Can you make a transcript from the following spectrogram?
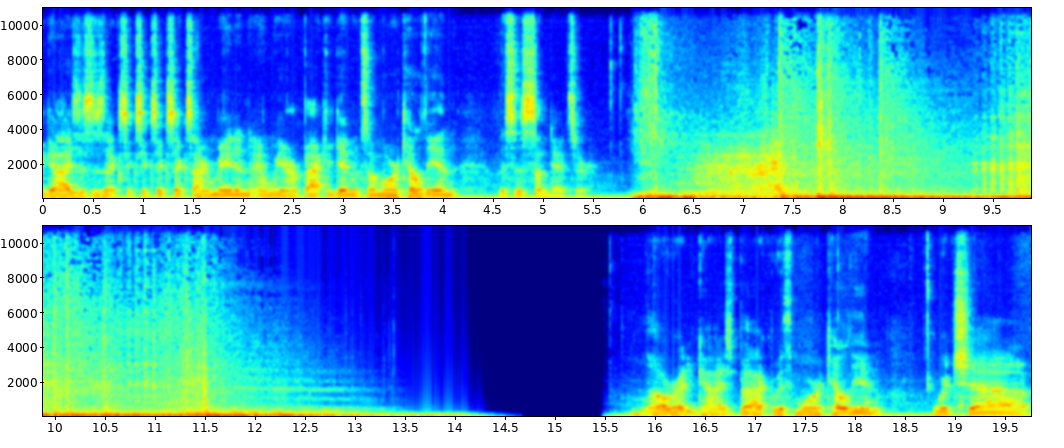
guys, this is X666X Iron Maiden, and we are back again with some more Keldian. This is Sundancer. Alrighty guys, back with more Keldian, which uh,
